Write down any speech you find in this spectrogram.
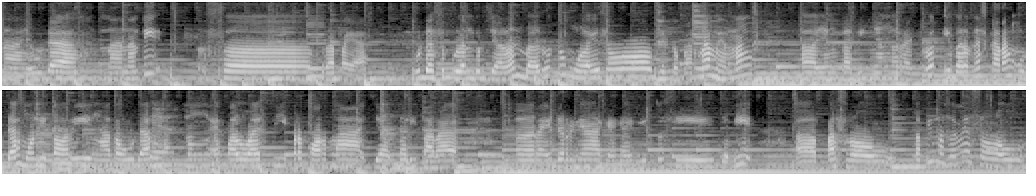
Nah ya udah. Nah nanti seberapa ya udah sebulan berjalan baru tuh mulai slow gitu. Karena memang uh, yang tadinya ngerekrut ibaratnya sekarang udah monitoring atau udah yeah. mengevaluasi performa dari para uh, ridernya kayak kayak gitu sih. Jadi uh, pas slow tapi maksudnya slow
